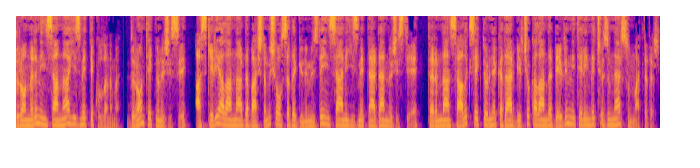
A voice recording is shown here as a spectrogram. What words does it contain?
Dronların insanlığa hizmette kullanımı. Drone teknolojisi, askeri alanlarda başlamış olsa da günümüzde insani hizmetlerden lojistiğe, tarımdan sağlık sektörüne kadar birçok alanda devrim niteliğinde çözümler sunmaktadır.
